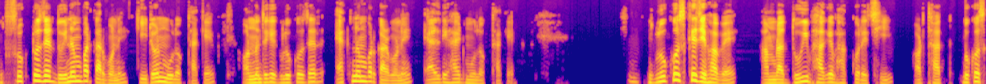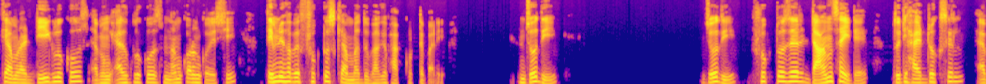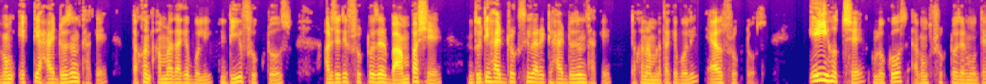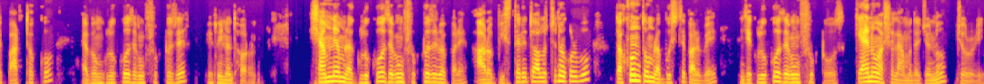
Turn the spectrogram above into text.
ফ্রুক্টোজের দুই নম্বর কার্বনে কিটোন মূলক থাকে অন্যদিকে গ্লুকোজের এক নম্বর কার্বনে অ্যালডিহাইড মূলক থাকে গ্লুকোজকে যেভাবে আমরা দুই ভাগে ভাগ করেছি অর্থাৎ গ্লুকোজকে আমরা ডি-গ্লুকোজ এবং অ্যাল গ্লুকোজ নামকরণ করেছি, তেমনিভাবে ফ্রুক্টোজকে আমরা ২ ভাগে করতে পারি। যদি যদি ফ্রুক্টোজের ডান সাইডে ২ টি হাইড্রক্সিল এবং একটি হাইড্রোজেন থাকে, তখন আমরা তাকে বলি ডি-ফ্রুক্টোজ। আর যদি ফ্রুক্টোজের বাম পাশে ২ টি হাইড্রক্সিল আর একটি হাইড্রোজেন থাকে, তখন আমরা তাকে বলি এল-ফ্রুক্টোজ। এই হচ্ছে গ্লুকোজ এবং ফ্রুক্টোজের মধ্যে পার্থক্য এবং গ্লুকোজ এবং ফ্রুক্টোজের বিভিন্ন ধরন। সামনে আমরা গ্লুকোজ এবং ফ্রুক্টোজের ব্যাপারে আরও বিস্তারিত আলোচনা করব। তখন তোমরা বুঝতে পারবে যে গ্লুকোজ এবং ফ্রুক্টোজ কেন আসলে আমাদের জন্য জরুরি।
